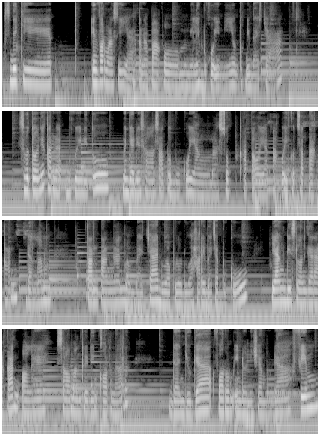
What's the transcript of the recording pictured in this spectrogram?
sedikit informasi ya, kenapa aku memilih buku ini untuk dibaca. Sebetulnya karena buku ini tuh menjadi salah satu buku yang masuk atau yang aku ikut sertakan dalam tantangan membaca 22 hari baca buku yang diselenggarakan oleh Salman Reading Corner dan juga Forum Indonesia Muda, FIM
